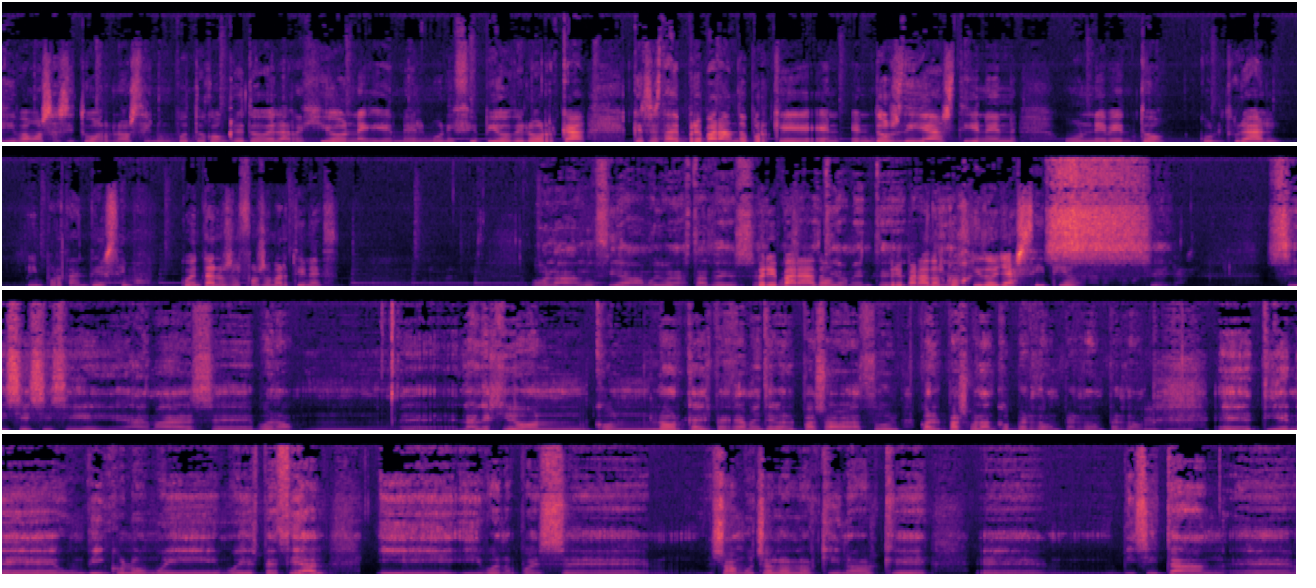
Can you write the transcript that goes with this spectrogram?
Y vamos a situarnos en un punto concreto de la región, en el municipio de Lorca, que se está preparando porque en, dos días tienen un evento cultural importantísimo. Cuéntanos, Alfonso Martínez. Hola, Lucía, muy buenas tardes. Pues, ¿Preparado? ¿Preparado? ¿Has cogido ya sitio? Sí. Sí, sí, sí, sí. Además, eh, bueno, mm, eh, la Legión con Lorca y especialmente con el Paso Azul, con el Paso Blanco, perdón, perdón, perdón, eh, tiene un vínculo muy, muy especial y, bueno, pues son muchos los lorquinos que visitan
